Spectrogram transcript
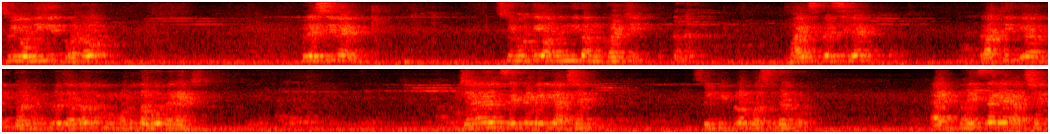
Shri Abhijit Ghatak president Shrimati Anindita Mukherjee vice president Rakhi Tiwari Dharmendra যাদব এবং অমিতাভ ব্যানার্জি জেনারেল সেক্রেটারি আছেন শ্রী বিপ্লব বসু ঠাকুর অ্যাডভাইসারে আছেন,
